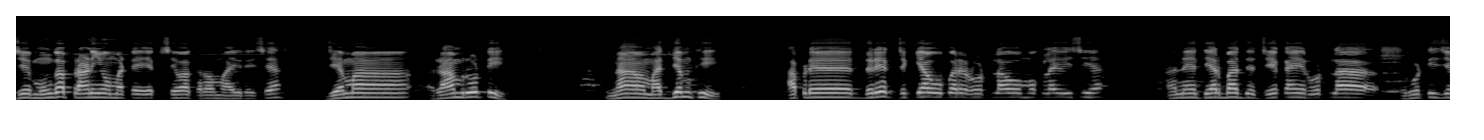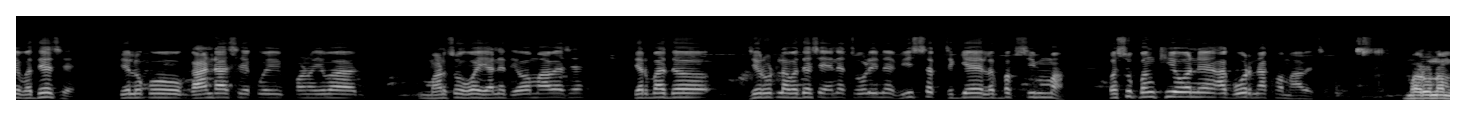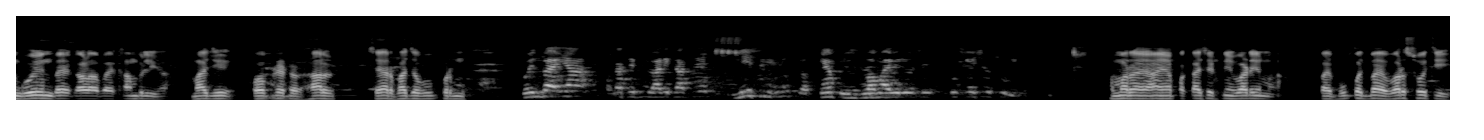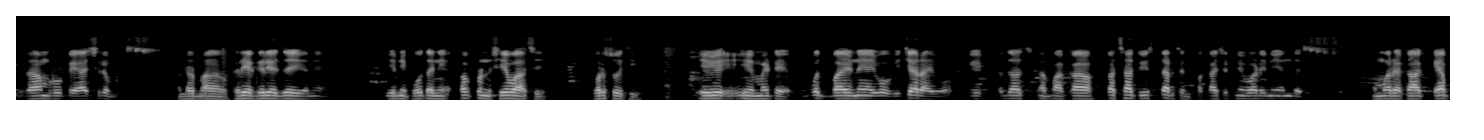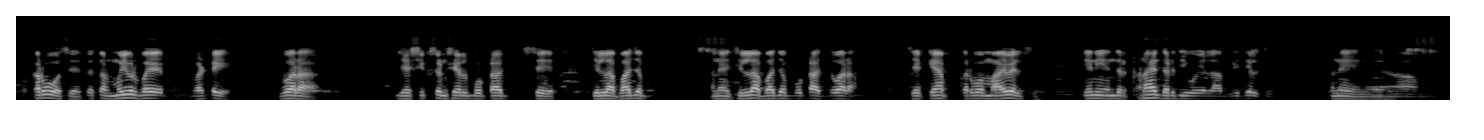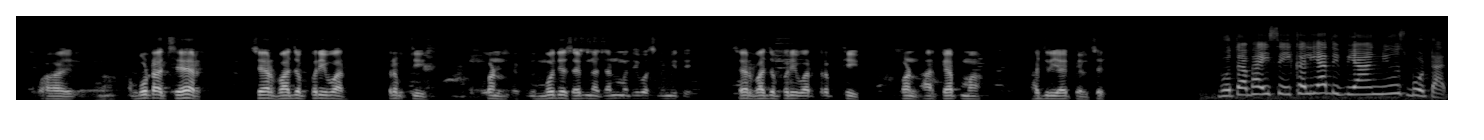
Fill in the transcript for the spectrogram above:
જે મૂંગા પ્રાણીઓ માટે એક સેવા કરવામાં આવી રહી છે. જેમાં રામરોટી ના માધ્યમથી આપણે દરેક જગ્યાઓ ઉપર રોટલાઓ મોકલાવીએ છીએ અને ત્યારબાદ જે કાંઈ રોટલા, રોટી જે વધે છે તે લોકો ગાંડા છે કોઈ પણ એવા માણસો હોય એને દેવામાં આવે છે. ત્યારબાદ જે રોટલા વધે છે એને ચોળીને વીસ જગ્યાએ લગભગ સીમમાં પશુ પંખીઓને આ ગોર નાખવામાં આવે છે. મારું નામ ગોવિંદભાઈ કાળાભાઈ ખાંભલિયા. માજી કોઓપરેટર હાલ શહેર ભાજપ ઉપપ્રમુખ. ગોવિંદભાઈ અહીંયા વાડી ખાતે નિઃશુલ્ક કેમ્પ યોજવામાં આવી રહ્યો છે. શું કહેશો શું અમારા અહીંયા પકાશેઠની વાડીમાં ભાઈ ભૂપતભાઈ વર્ષોથી રામ રૂટે આશ્રમ અને ઘરે ઘરે જઈ અને એની પોતાની અર્પણ સેવા છે વર્ષોથી. એ માટે ભૂપતભાઈને એવો વિચાર આવ્યો કે કદાચ કચ્છાત વિસ્તાર છે ને પકા ચટણી અંદર અમારે કા કેમ્પ કરવો છે તથા મયુરભાઈ ભટ્ટી દ્વારા જે શિક્ષણ સેલ બોટાદ છે, જિલ્લા ભાજપ અને જિલ્લા ભાજપ બોટાદ દ્વારા જે કેમ્પ કરવામાં આવેલ છે, એની અંદર ઘણા દર્દીઓએ લાભ લીધેલ છે. અને બોટાદ શહેર શહેર ભાજપ પરિવાર તરફથી પણ મોદી સાહેબના જન્મદિવસ નિમિત્તે શહેર ભાજપ પરિવાર તરફથી પણ આ કેમ્પમાં હાજરી આપેલ છે. બોટાભાઈ સેકલિયા દિવ્યાંગ ન્યૂઝ બોટાદ.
